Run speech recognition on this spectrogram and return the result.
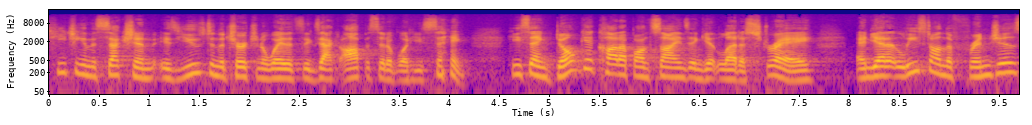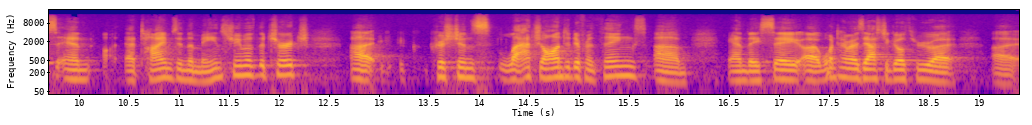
teaching in the section is used in the church in a way that's the exact opposite of what he's saying. He's saying, don't get caught up on signs and get led astray. And yet, at least on the fringes and at times in the mainstream of the church, uh, Christians latch on to different things. Um, and they say, uh, one time I was asked to go through a, uh,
